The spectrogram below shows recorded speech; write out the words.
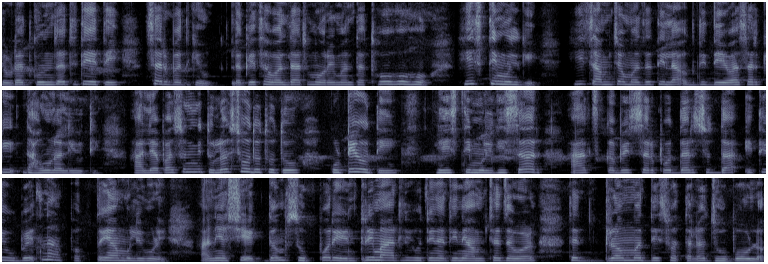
तेवढ्यात गुंजा तिथे येते सरबत घेऊन. लगेच हवलदार मोरे म्हणतात हो हो हो हीच ती मुलगी. हीच आमच्या मदतीला अगदी देवासारखी धावून आली होती. आल्यापासून मी तुलाच शोधत होतो. कुठे होती? हीच ती मुलगी सर. आज कबीर सरपोतदारसुद्धा इथे उभे आहेत ना फक्त या मुलीमुळे. आणि अशी एकदम सुपर एंट्री मारली होती ना तिने आमच्याजवळ ते ड्रममध्ये स्वतःला झोपवलं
